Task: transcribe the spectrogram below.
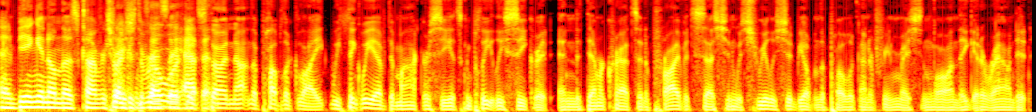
and being in on those That's right, conversations the real as they work happen. done not in the public light. We think we have democracy; it's completely secret, and the Democrats in a private session, which really should be open to the public under free information law, and they get around it.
